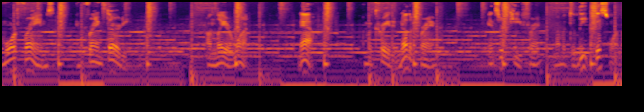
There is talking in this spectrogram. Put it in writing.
more frames in frame 30 on layer 1. Now, I'm to create another frame, insert keyframe, and I'm to delete this one.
